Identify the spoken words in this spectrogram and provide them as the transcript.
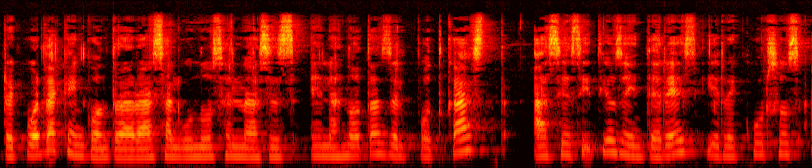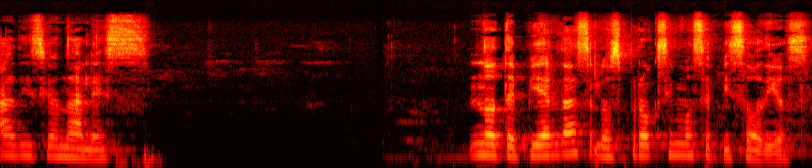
Recuerda que encontrarás algunos enlaces en las notas del podcast hacia sitios de interés y recursos adicionales. No te pierdas los próximos episodios.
